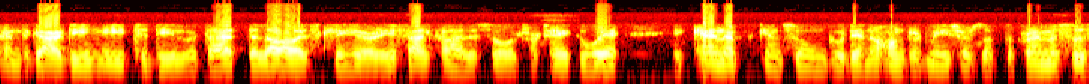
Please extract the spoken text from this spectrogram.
And the Gardaí need to deal with that. The law is clear. If alcohol is sold for takeaway, it cannot be consumed within 100 metres of the premises.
